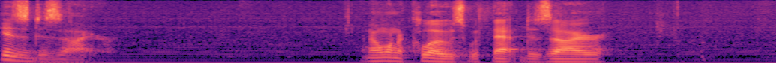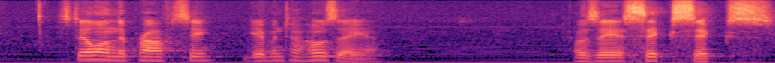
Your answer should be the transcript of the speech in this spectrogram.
His desire. And I want to close with that desire Still in the prophecy given to Hosea. Hosea 6 6.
